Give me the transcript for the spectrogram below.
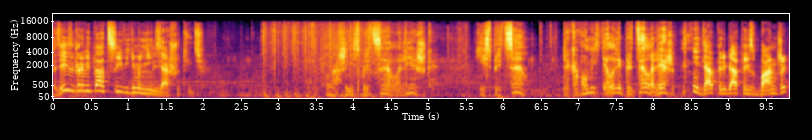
Здесь с гравитацией, видимо, нельзя шутить. У нас же есть прицел, Олежка. Есть прицел. Для кого мы сделали прицел, Олеж? Едят ребята из банжи,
